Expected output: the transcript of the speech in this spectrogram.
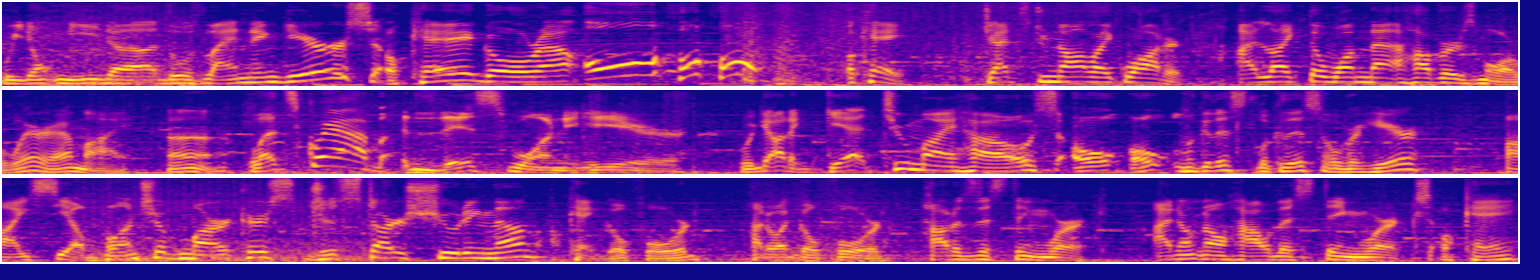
We don't need uh, those landing gears. Okay, go around. Oh, okay. Jets do not like water. I like the one that hovers more. Where am I? Huh. Let's grab this one here. We got to get to my house. Oh, oh, look at this. Look at this over here. I see a bunch of markers. Just start shooting them. Okay, go forward. How do I go forward? How does this thing work? I don't know how this thing works, okay?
